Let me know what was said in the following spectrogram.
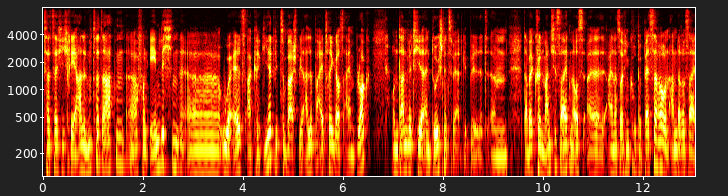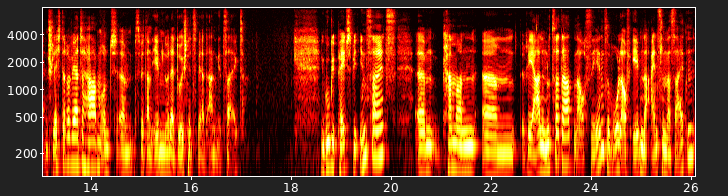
tatsächlich reale Nutzerdaten äh, von ähnlichen äh, URLs aggregiert, wie zum Beispiel alle Beiträge aus einem Blog und dann wird hier ein Durchschnittswert gebildet. Ähm, dabei können manche Seiten aus äh, einer solchen Gruppe bessere und andere Seiten schlechtere Werte haben und ähm, es wird dann eben nur der Durchschnittswert angezeigt. In Google PageSpeed Insights ähm, kann man ähm, reale Nutzerdaten auch sehen, sowohl auf Ebene einzelner Seiten,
